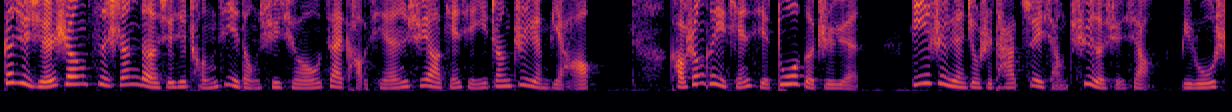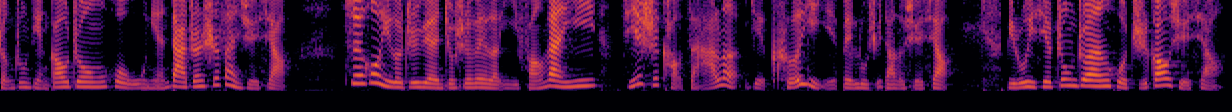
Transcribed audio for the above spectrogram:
根据学生自身的学习成绩等需求，在考前需要填写一张志愿表，考生可以填写多个志愿。第一志愿就是他最想去的学校，比如省重点高中或五年大专师范学校。最后一个志愿就是为了以防万一，即使考砸了也可以被录取到的学校，比如一些中专或职高学校。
